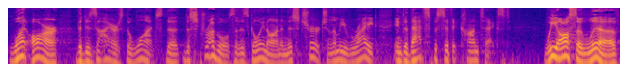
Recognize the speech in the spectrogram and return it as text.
what are the desires, the wants, the, the struggles that is going on in this church. And let me write into that specific context. We also live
